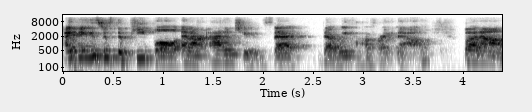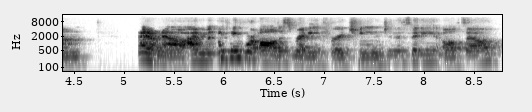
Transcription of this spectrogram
I think it's just the people and our attitudes that that we have right now. But um, I don't know. I'm I think we're all just ready for a change in the city also.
